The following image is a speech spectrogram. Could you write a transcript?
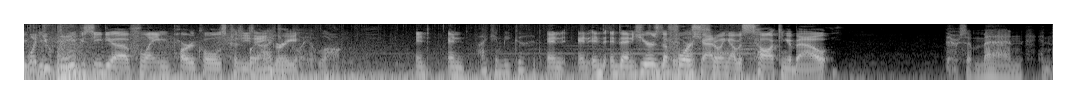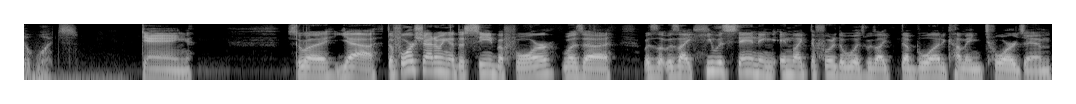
you, what you, did? You can see the uh, flame particles because he's But I angry, can play along. and and I can be good. and and and, and then here's the foreshadowing I was talking about. There's a man in the woods. Dang. So uh yeah, the foreshadowing of the scene before was uh was was like he was standing in like the foot of the woods with like the blood coming towards him,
